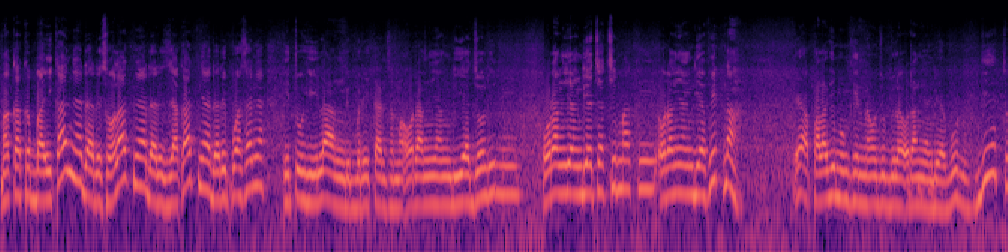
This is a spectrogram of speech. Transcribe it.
Maka kebaikannya dari sholatnya, dari zakatnya, dari puasanya itu hilang diberikan sama orang yang dia jolimi, orang yang dia caci maki, orang yang dia fitnah. Ya apalagi mungkin nauzubillah orang yang dia bunuh. Gitu.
